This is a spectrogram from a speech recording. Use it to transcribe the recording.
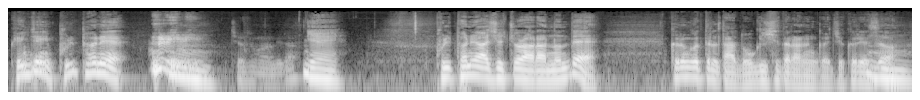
굉장히 불편해 죄송합니다. 예. 불편해 하실 줄 알았는데 그런 것들을 다 녹이시더라는 거죠. 그래서 음.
